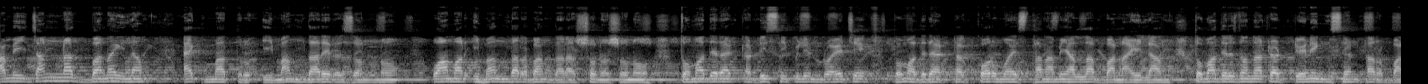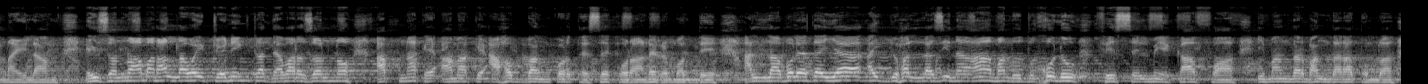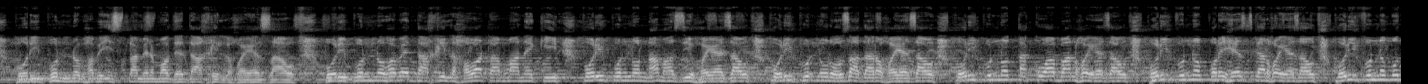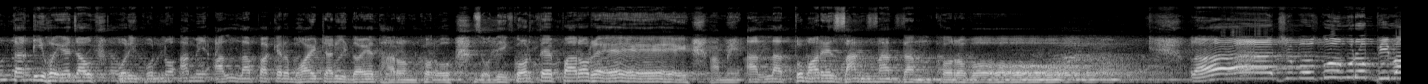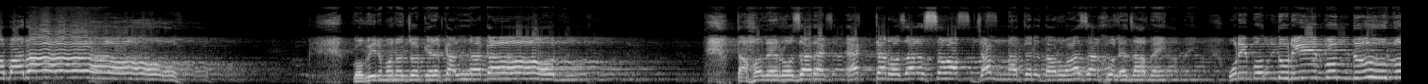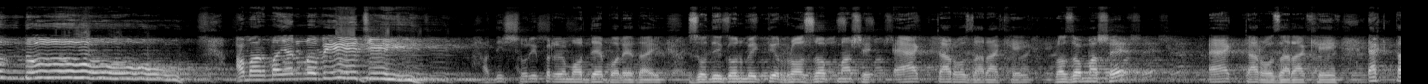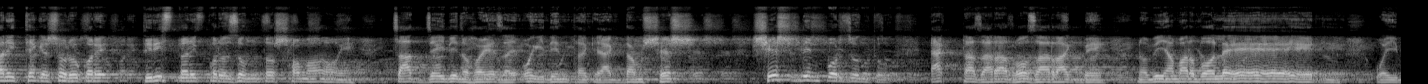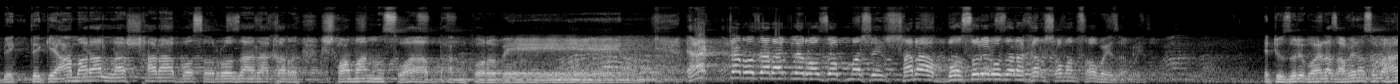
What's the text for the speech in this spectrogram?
আমি জান্নাত বানাইলাম একমাত্র ইমানদারের জন্য। ও আমার ইমানদার বান্দারা, শোনো শোনো, তোমাদের একটা ডিসিপ্লিন রয়েছে, তোমাদের একটা কর্মস্থান আমি আল্লাহ বানাইলাম, তোমাদের জন্য একটা ট্রেনিং সেন্টার বানাইলাম। এই জন্য আমার আল্লাহ ওই ট্রেনিংটা দেওয়ার জন্য আপনাকে, আমাকে আহ্বান করতেছে কোরআনের মধ্যে। আল্লাহ বলে কাফা। ইমানদার বান্দারা, তোমরা পরিপূর্ণভাবে ইসলামের মধ্যে দাখিল হয়ে যাও পরিপূর্ণভাবে দাখিল হওয়াটা মানে কি? পরিপূর্ণ নামাজি হয়ে যাও, পরিপূর্ণ রোজাদার হয়ে যাও, পরিপূর্ণ তাকুয়াবান হয়ে যাও, পরিপূর্ণ পরহেজগার হয়ে যাও, পরিপূর্ণ মুত্তাকি হয়ে যাও, পরিপূর্ণ আমি আল্লাহ পাকের ভয়টা হৃদয়ে ধারণ করো। যদি করতে পারো রে, আমি আল্লাহ তোমারে জান্নাত দান করব। রাজবক মুরব্বী বাবারা। গভীর মনোযোগের কাল্লাগন তাহলে রোজার একটা রোজার সওয়াব জান্নাতের দরওয়াজা খুলে যাবে। ওরে বন্ধু রে বন্ধু বন্ধু, আমার মায়ের নবীজি হাদিস শরীফের মধ্যে বলে দেয়, যদি কোন ব্যক্তি রজব মাসে একটা রোজা রাখে, রজব মাসে একটা রোজা রাখে, এক তারিখ থেকে শুরু করে তিরিশ তারিখ পর্যন্ত সময় চাঁদ যেই দিন হয়ে যায় ওই দিন থেকে একদম শেষ। শেষ দিন পর্যন্ত একটা যারা রোজা রাখবে, নবী আমার বলেন, ওই ব্যক্তিকে আমার আল্লাহ সারা বছর রোজা রাখার সমান সোয়াব দান করবেন। একটা রোজা রাখলে রজব মাসে সারা বছরে রোজা রাখার সমান সব হয়ে যাবে। একটু জোরে বয়না যাবে না সুবাহ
